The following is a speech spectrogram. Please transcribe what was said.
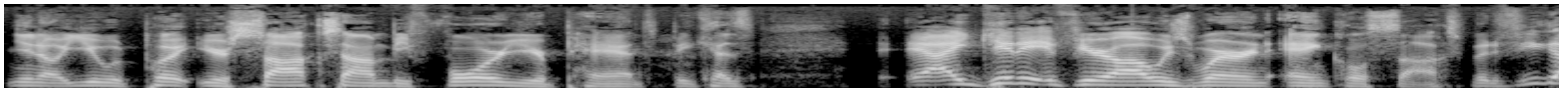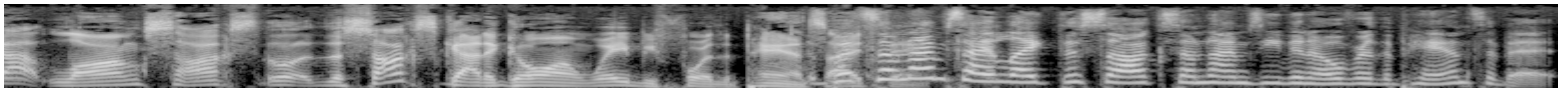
you know you would put your socks on before your pants because I get it if you're always wearing ankle socks, but if you got long socks, the, the socks got to go on way before the pants. I But think. sometimes I like the socks, sometimes even over the pants a bit.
